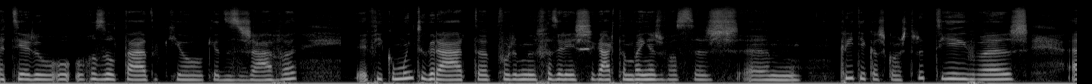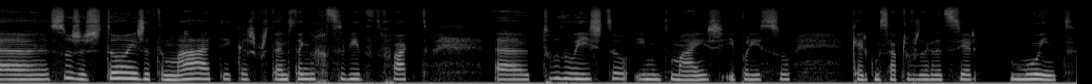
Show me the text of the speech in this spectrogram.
a ter o, o resultado que eu, que eu desejava. Fico muito grata por me fazerem chegar também as vossas um, críticas construtivas, uh, sugestões de temáticas. Portanto, tenho recebido de facto uh, tudo isto e muito mais, e por isso quero começar por vos agradecer muito,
